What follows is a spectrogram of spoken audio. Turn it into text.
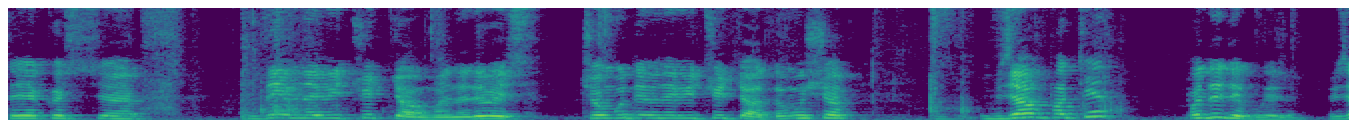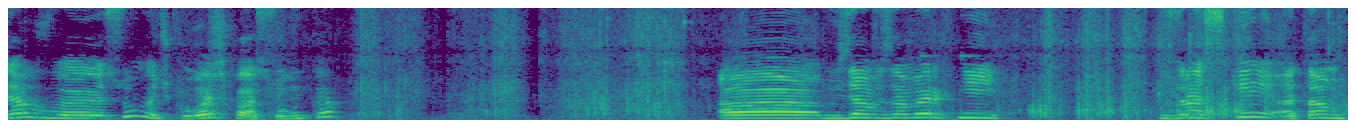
Це якось е, дивне відчуття в мене. Дивись, чому дивне відчуття? Тому що взяв пакет, подійди ближе. Взяв е, сумочку, важка сумка. А взяв за верхній зразки, а там.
